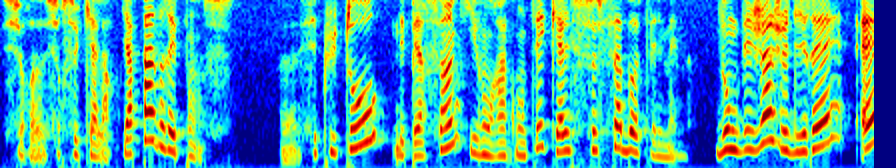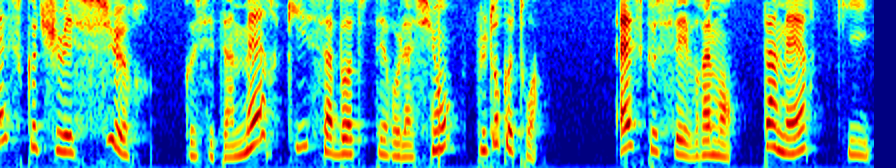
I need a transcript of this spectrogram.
sur, euh, sur ce cas-là. Il n'y a pas de réponse. Euh, c'est plutôt des personnes qui vont raconter qu'elles se sabotent elles-mêmes. Donc déjà, je dirais, est-ce que tu es sûr que c'est ta mère qui sabote tes relations plutôt que toi. Est-ce que c'est vraiment ta mère qui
